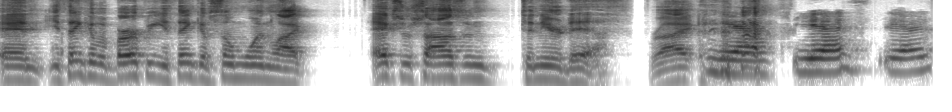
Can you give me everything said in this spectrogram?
And you think of a burpee, you think of someone like exercising to near death, right? Yes, yes, yes.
